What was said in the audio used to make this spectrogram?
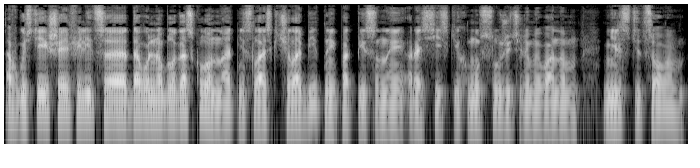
Августейшая Фелиция довольно благосклонно отнеслась к челобитной, подписанной российских мусслужителем Иваном Нельстецовым,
